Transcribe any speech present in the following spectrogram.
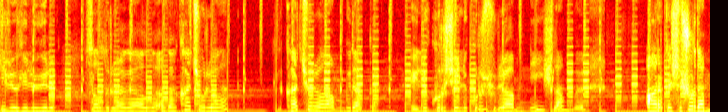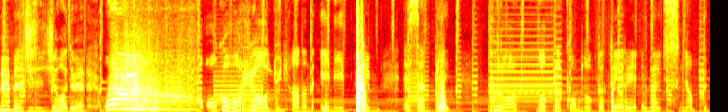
geliyor geliyor geliyor. Saldırıyor aga Allah aga kaç vuruyor lan? Kaç vuruyor lan bir dakika. 50 kuruş 50 kuruş vuruyor abi ne iş lan bu? Arkadaşlar şuradan memelci diyeceğim hadi be. Oga var ya dünyanın en iyi dream SMP pro.com.tr emelcisini yaptık.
